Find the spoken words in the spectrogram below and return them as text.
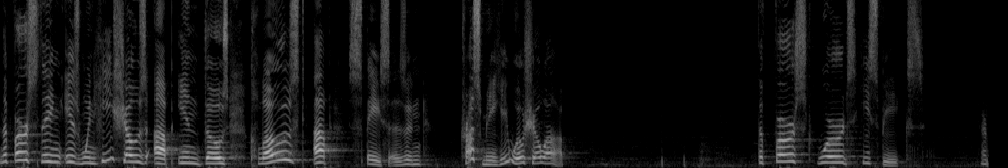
And the first thing is when he shows up in those closed up spaces, and trust me, he will show up. the first words he speaks are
